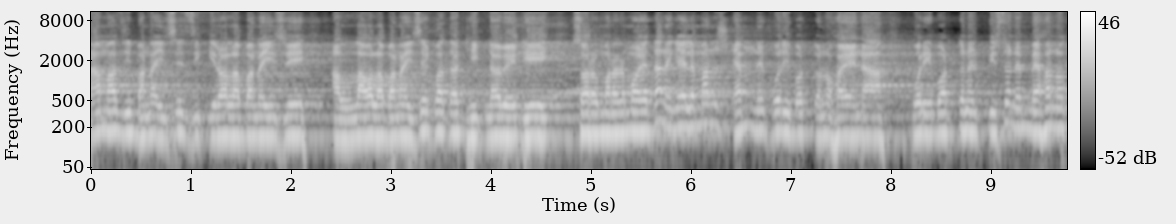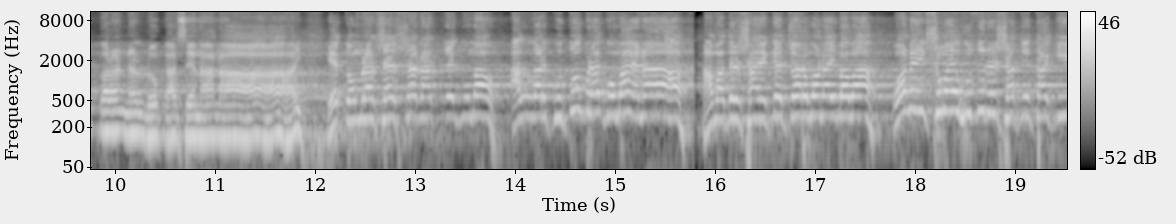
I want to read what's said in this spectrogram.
নামাজি বানাইছে, জিকিরওয়ালা বানাইছে, আল্লাহওয়ালা বানাইছে, কথা ঠিক না বে ঠিক। সরমরার ময়দানে গেলে মানুষ এমনি পরিবর্তন হয় না। পরিবর্তনের পিছনে মেহনত করানোর লোক আছে না নাই? এ তোমরা শেষ রাত্রে ঘুমাও, আল্লাহর কুতুবরা ঘুমায় না। আমাদের সাহেকে চর্ম নাই বাবা। অনেক সময় হুজুরের সাথে থাকি,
